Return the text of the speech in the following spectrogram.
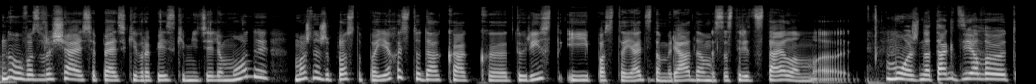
Ну, возвращаясь опять к европейским неделям моды, можно же просто поехать туда как э, турист и постоять там рядом со стрит-стайлом. э, Можно, так делают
